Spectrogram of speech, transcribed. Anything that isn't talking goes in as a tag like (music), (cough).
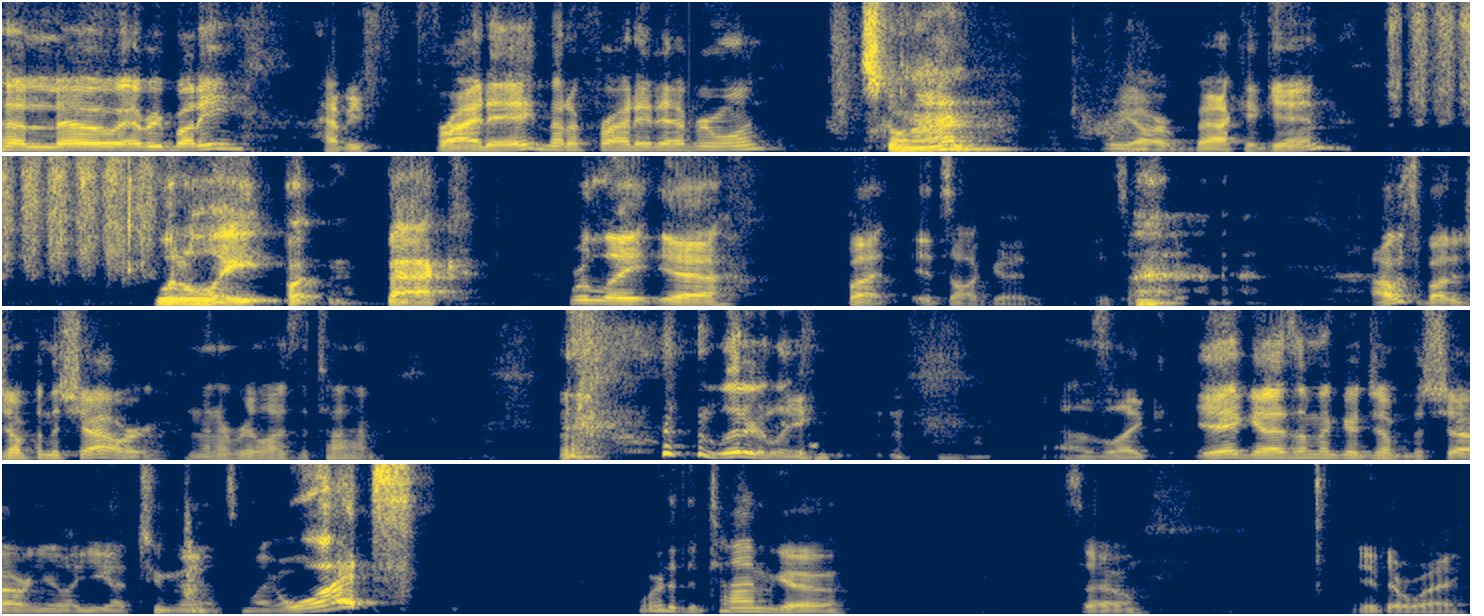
Hello everybody. Happy Friday, Meta Friday to everyone. What's going on? We are back again. A little late, but back. We're late, yeah, but it's all good. It's all good. (laughs) I was about to jump in the shower, and then I realized the time. (laughs) Literally. I was like, "Yeah, guys, I'm gonna go jump in the shower," and you're like, "You got two minutes." I'm like, "What? Where did the time go?" So, either way,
